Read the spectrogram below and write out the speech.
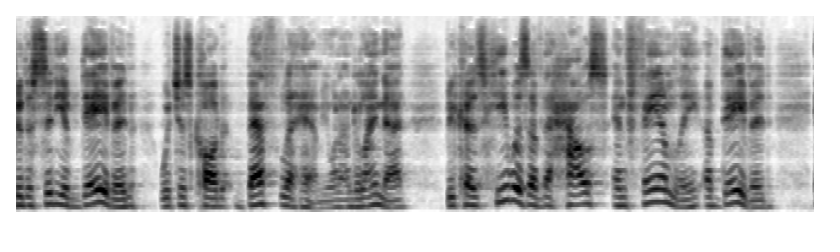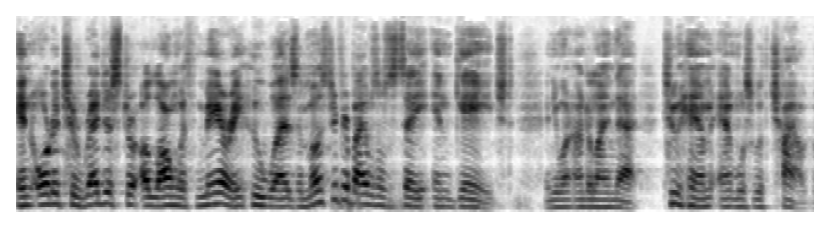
to the city of David, which is called Bethlehem. You want to underline that? Because he was of the house and family of David in order to register along with Mary, who was, and most of your Bibles will say engaged, and you want to underline that, to him and was with child.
